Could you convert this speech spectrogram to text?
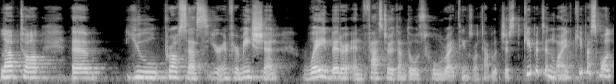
laptop. Uh, you process your information way better and faster than those who write things on tablet. Just keep it in mind. Keep a small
